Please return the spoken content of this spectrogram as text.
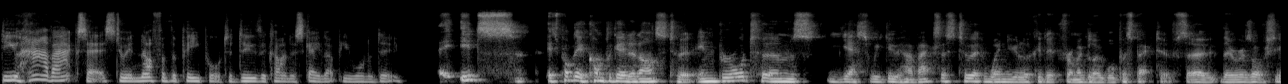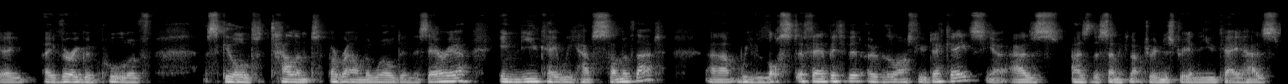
do you have access to enough of the people to do the kind of scale up you want to do? It's it's probably a complicated answer to it. In broad terms yes we do have access to it when you look at it from a global perspective. So there is obviously a, a very good pool of skilled talent around the world in this area. In the uk we have some of that. Uh, we lost a fair bit of it over the last few decades you know as as the semiconductor industry in the uk has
